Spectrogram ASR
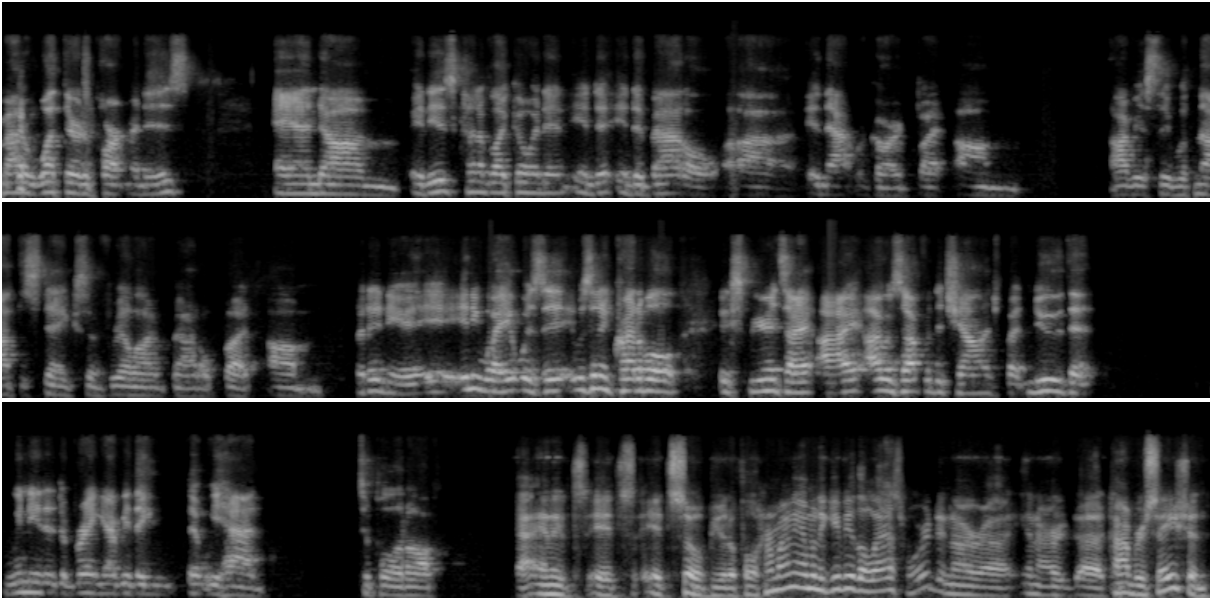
no matter what their department is. And um, it is kind of like going in, into into battle uh, in that regard. But um, obviously with not the stakes of real life battle but um, but anyway, anyway it was it was an incredible experience I, I i was up for the challenge but knew that we needed to bring everything that we had to pull it off Yeah, and it's it's it's so beautiful. Hermione, I'm going to give you the last word in our uh, in our uh, conversation.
